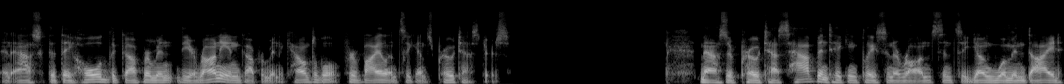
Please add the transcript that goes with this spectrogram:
and ask that they hold the government, the Iranian government, accountable for violence against protesters. Massive protests have been taking place in Iran since a young woman died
